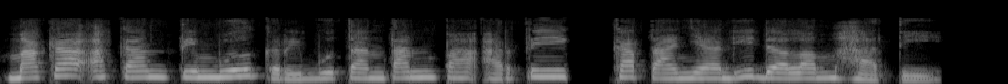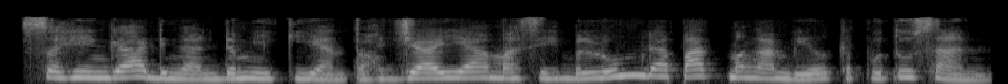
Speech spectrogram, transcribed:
maka akan timbul keributan tanpa arti, katanya di dalam hati. Sehingga dengan demikian Toh Jaya masih belum dapat mengambil keputusan.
